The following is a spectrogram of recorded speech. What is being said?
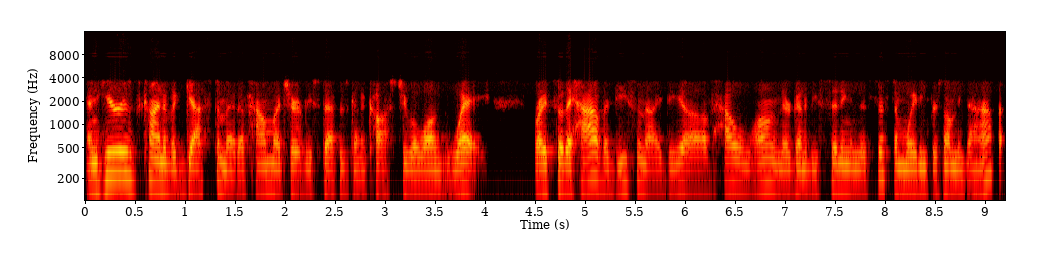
and here's kind of a guesstimate of how much every step is going to cost you along the way, right? So they have a decent idea of how long they're going to be sitting in the system waiting for something to happen.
